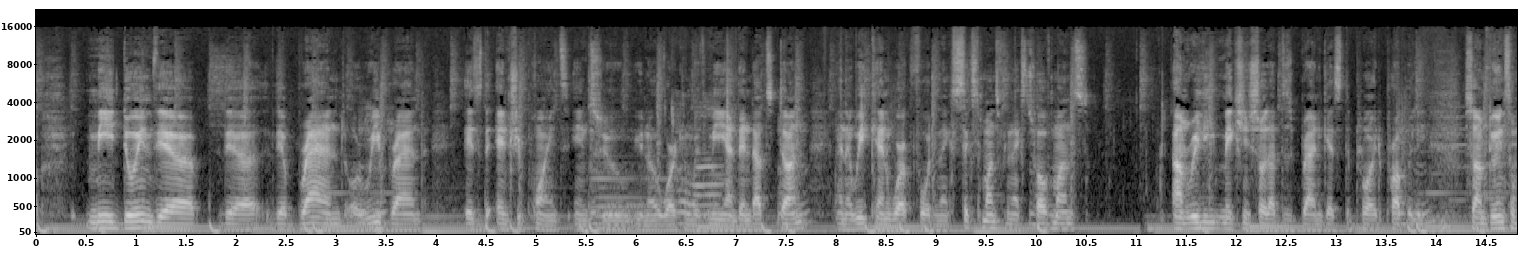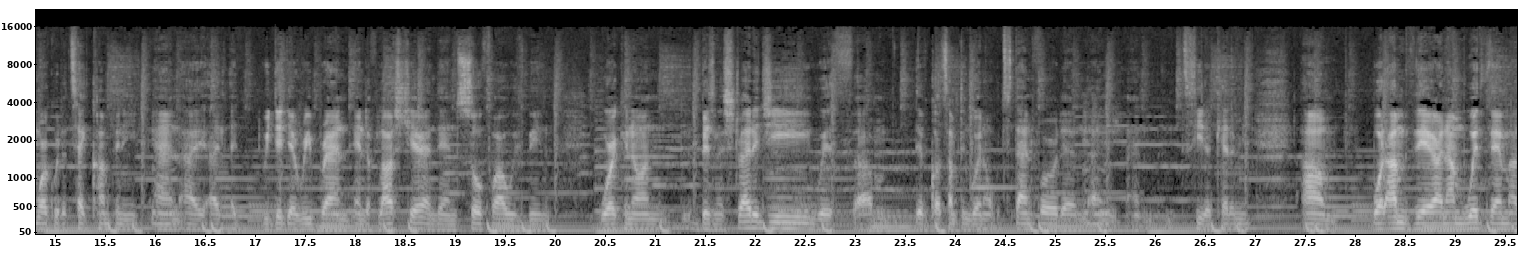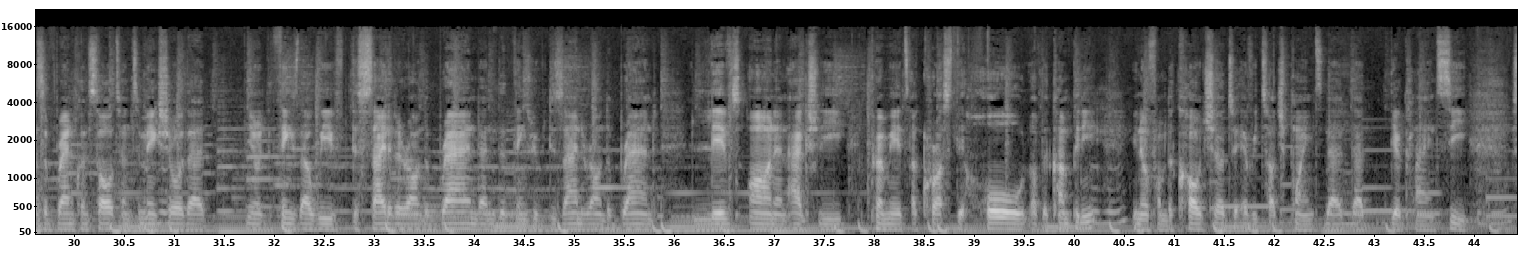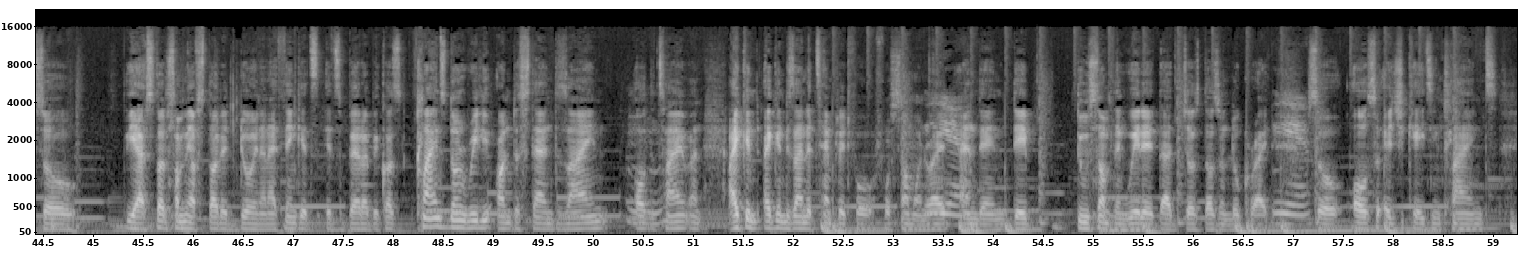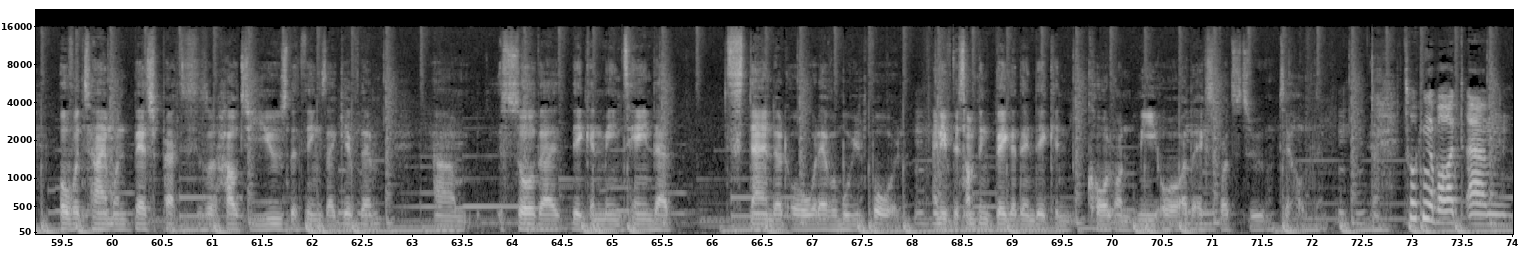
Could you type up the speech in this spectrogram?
me doing their their their brand or mm. rebrand is the entry point into you know working oh, with me, and then that's done, mm-hmm. and then we can work for the next six months, for the next twelve months. I'm really making sure that this brand gets deployed properly. So I'm doing some work with a tech company, and I, I, I we did their rebrand end of last year, and then so far we've been working on business strategy. With um, they've got something going on with Stanford and and, and Seed Academy. Um, but I'm there and I'm with them as a brand consultant to make sure that you know the things that we've decided around the brand and the things we've designed around the brand lives on and actually permeates across the whole of the company you know from the culture to every touch point that that their clients see. So yeah it's something i've started doing and i think it's it's better because clients don't really understand design all the time and i can i can design a template for for someone right? Yeah. and then they do something with it that just doesn't look right. Yeah. so also educating clients over time on best practices on how to use the things I give them, um, so that they can maintain that standard or whatever moving forward. Mm-hmm. And if there's something bigger, then they can call on me or other mm-hmm. experts to to help them. Mm-hmm. Yeah. talking about um,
